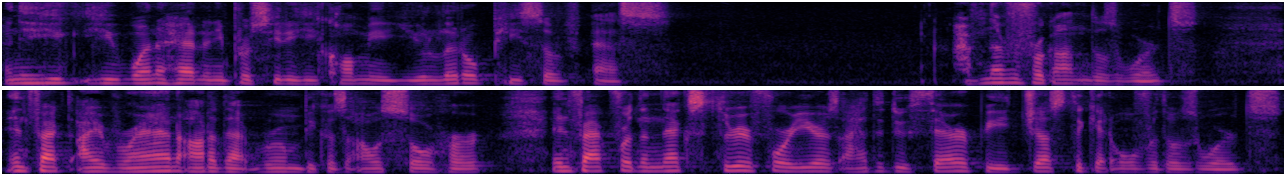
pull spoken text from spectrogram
And he, he went ahead and he proceeded, he called me, You little piece of S. I've never forgotten those words. In fact, I ran out of that room because I was so hurt. In fact, for the next three or four years, I had to do therapy just to get over those words.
